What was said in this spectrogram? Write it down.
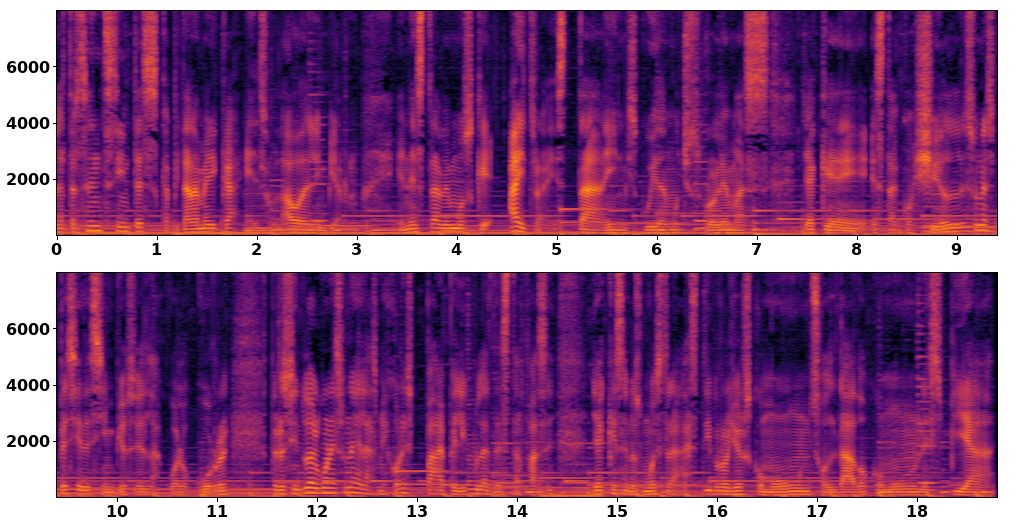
La tercera cinta es Capitán América, el soldado del invierno. En esta vemos que Hydra está inmiscuida en muchos problemas, ya que está con Shield. Es una especie de simbiosis la cual ocurre, pero sin duda alguna es una de las mejores películas de esta fase, ya que se nos muestra a Steve Rogers como un soldado, como un espía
